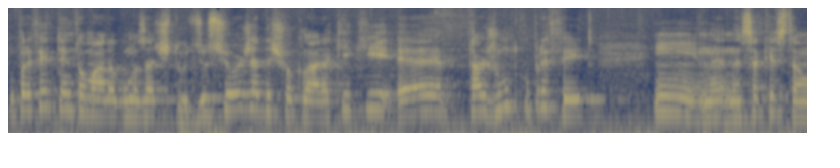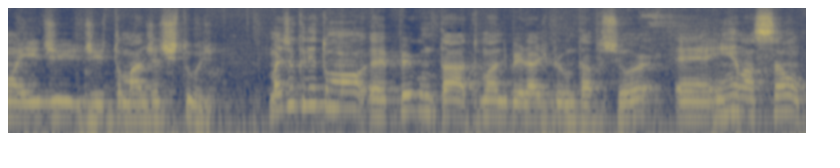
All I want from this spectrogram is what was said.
O prefeito tem tomado algumas atitudes. E o senhor já deixou claro aqui que é tá junto com o prefeito em, né, nessa questão aí de, de tomada de atitude. Mas eu queria tomar, é, perguntar, tomar a liberdade de perguntar para o senhor é, em relação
